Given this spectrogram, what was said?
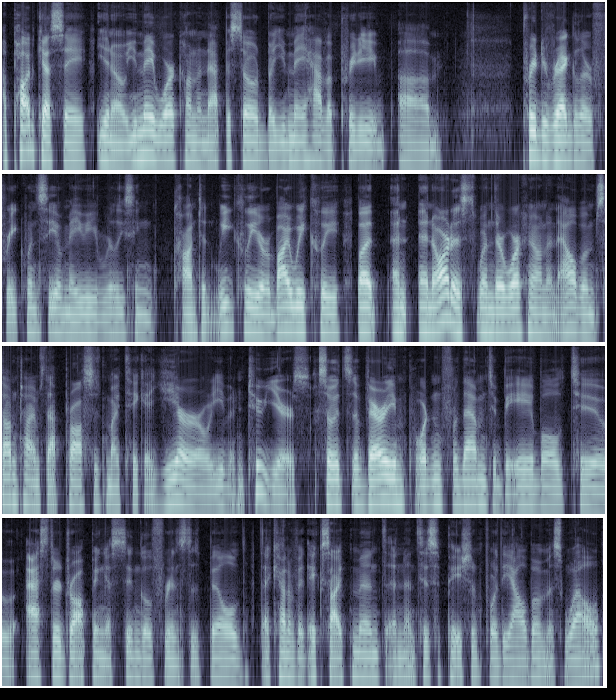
a podcast, say, you know, you may work on an episode, but you may have a pretty, um, pretty regular frequency of maybe releasing content weekly or bi-weekly but an, an artist when they're working on an album sometimes that process might take a year or even two years. So it's very important for them to be able to as they're dropping a single for instance build that kind of an excitement and anticipation for the album as well.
